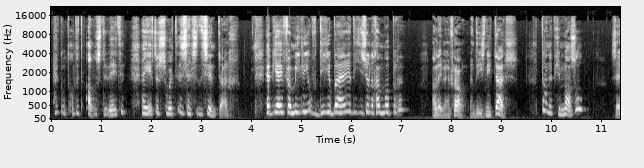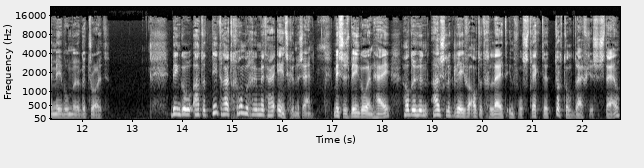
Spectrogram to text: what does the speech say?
Hij komt altijd alles te weten. Hij heeft een soort zesde zintuig. Heb jij familie of dierbaren die je zullen gaan mopperen? Alleen mijn vrouw, en die is niet thuis. Dan heb je mazzel, zei Mabel Murgatroyd. Bingo had het niet hardgrondiger met haar eens kunnen zijn. Mrs. Bingo en hij hadden hun huiselijk leven altijd geleid in volstrekte tortelduifjesstijl,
